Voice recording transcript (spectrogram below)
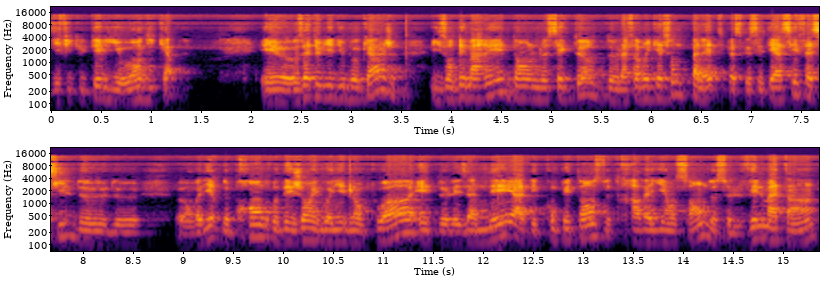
difficultés liées au handicap. Et euh, aux ateliers du bocage, ils ont démarré dans le secteur de la fabrication de palettes, parce que c'était assez facile de, euh, on va dire, de prendre des gens éloignés de l'emploi et de les amener à des compétences, de travailler ensemble, de se lever le matin,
